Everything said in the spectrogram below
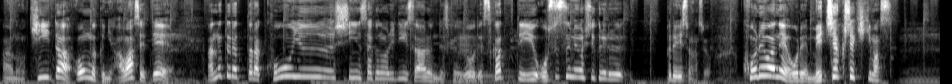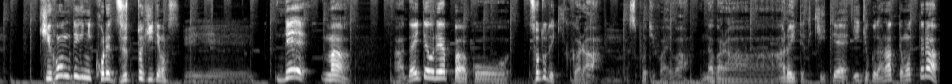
あの聴いた音楽に合わせてあなただったらこういう新作のリリースあるんですけどどうですかっていうおすすめをしてくれるプレイリストなんですよ。これはね俺めちゃくちゃ聴きます。基本的にこれずっと聴いてます。え。でまああ大体俺やっぱこう外で聞くからうん Spotify は。だから歩いてて聞いていい曲だなって思ったら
